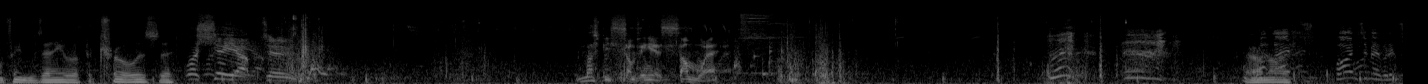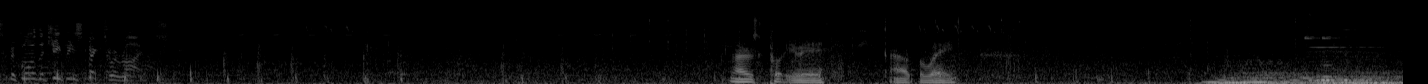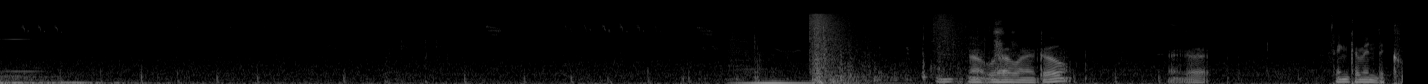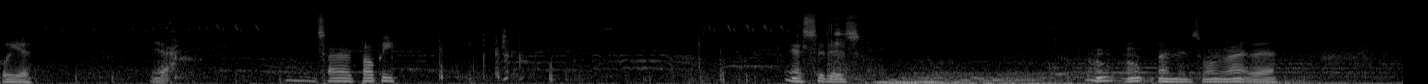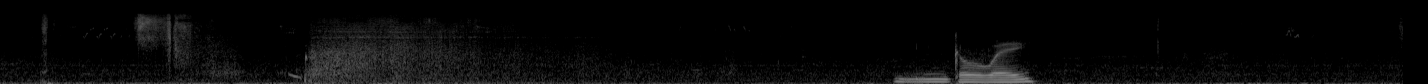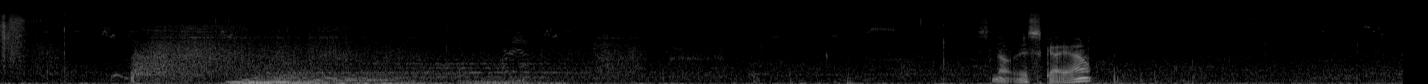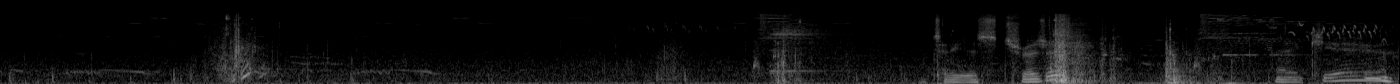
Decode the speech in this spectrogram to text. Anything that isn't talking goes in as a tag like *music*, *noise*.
don't think there's any other patrol, is there? What's she up to? There must be something here somewhere. I don't know. Find some evidence before the Chief Inspector arrives. I'll just put you here, out of the way. Mm, Not where I want to go. I got, think I'm in the clear. Yeah. Is that Bobby? Yes, it is. Oh, oh, and there's one right there. Mm, Go away. Let's knock this guy out. Take this treasure. Thank you.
